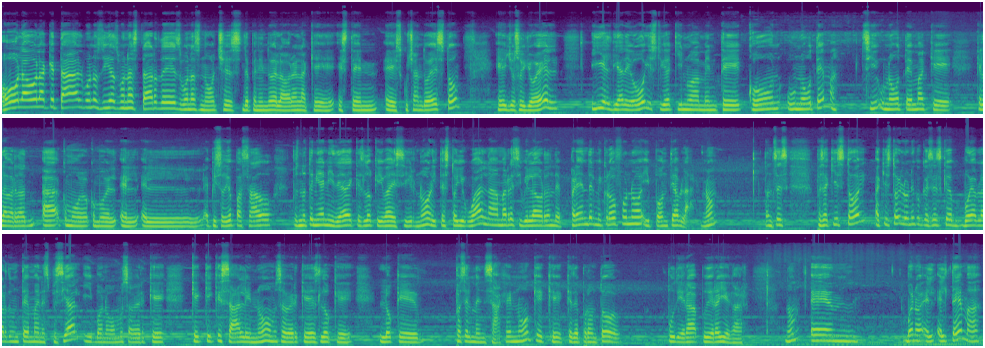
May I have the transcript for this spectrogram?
Hola, hola, ¿qué tal? Buenos días, buenas tardes, buenas noches, dependiendo de la hora en la que estén eh, escuchando esto. Eh, yo soy Joel y el día de hoy estoy aquí nuevamente con un nuevo tema. Sí, un nuevo tema que, que la verdad, ah, como, como el, el, episodio pasado, pues no tenía ni idea de qué es lo que iba a decir, ¿no? Ahorita estoy igual, nada más recibí la orden de prende el micrófono y ponte a hablar, ¿no? Entonces, pues aquí estoy, aquí estoy, lo único que sé es que voy a hablar de un tema en especial y bueno, vamos a ver qué, qué, qué, sale, ¿no? Vamos a ver qué es lo que, lo que, pues el mensaje, ¿no? Que, que, que de pronto pudiera, pudiera llegar, ¿no? Em, bueno, el, el, tema,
